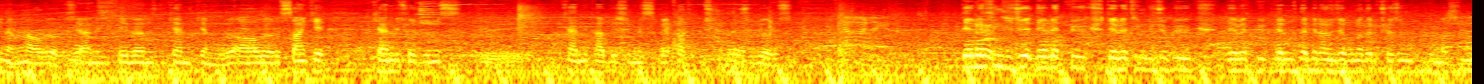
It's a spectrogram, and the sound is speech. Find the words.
inanın ağlıyoruz. Yani tüylerimiz diken diken oluyor, ağlıyoruz. Sanki kendi çocuğumuz, e, kendi kardeşimiz vefat etmiş gibi üzülüyoruz. Devletin gücü, devlet büyük, devletin gücü büyük. Devlet büyüklerimiz de bir an önce buna da bir çözüm bulmasını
